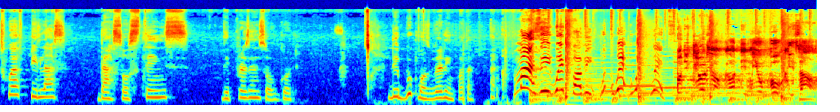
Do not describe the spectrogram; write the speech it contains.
12 pillars that sustains the presence of God. The book was very important. Mazi, wait for me. Wait, wait, wait. For the glory of God, the new book is out.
